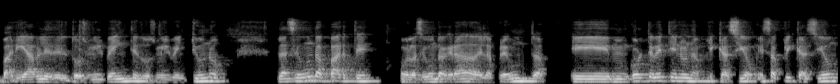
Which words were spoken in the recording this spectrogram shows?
variable del 2020-2021? La segunda parte, o la segunda grada de la pregunta, eh, Gol TV tiene una aplicación. Esa aplicación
